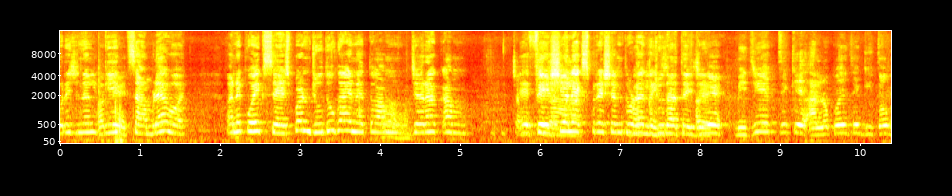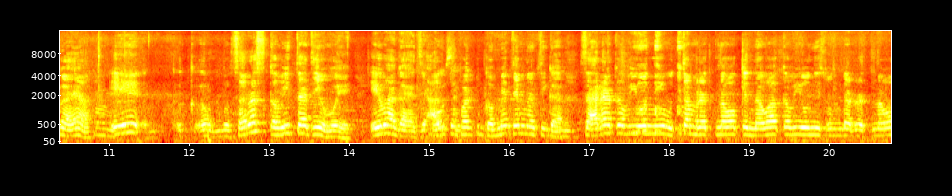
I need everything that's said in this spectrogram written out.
ઓરિજિનલ ગીત સાંભળ્યા હોય અને કોઈક સહેજ પણ જુદું ગાય ને તો આમ જરાક આમ ફેશિયલ એક્સપ્રેશન થોડા જુદા થઈ જાય. બીજી એક છે કે આ લોકોએ જે ગીતો ગાયા એ સરસ કવિતા જે હોય એવા ગાય છે. આ તો ફક્ત ગમે તેમ નથી ગાયા. સારા કવિઓની ઉત્તમ રચનાઓ કે નવા કવિઓની સુંદર રચનાઓ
